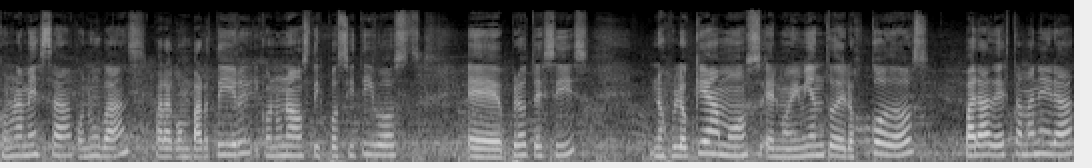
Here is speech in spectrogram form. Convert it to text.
con una mesa, con uvas, para compartir y con unos dispositivos, eh, prótesis, nos bloqueamos el movimiento de los codos para de esta manera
